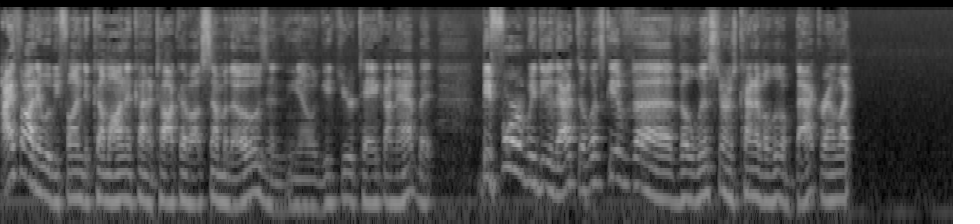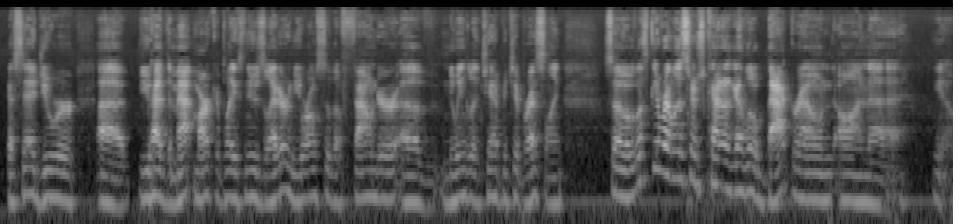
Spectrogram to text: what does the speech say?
I thought it would be fun to come on and kind of talk about some of those and you know get your take on that. But before we do that, though, let's give uh, the listeners kind of a little background. Like I said, you were uh, you had the Mat Marketplace newsletter, and you were also the founder of New England Championship Wrestling. So let's give our listeners kind of a little background on uh, you know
